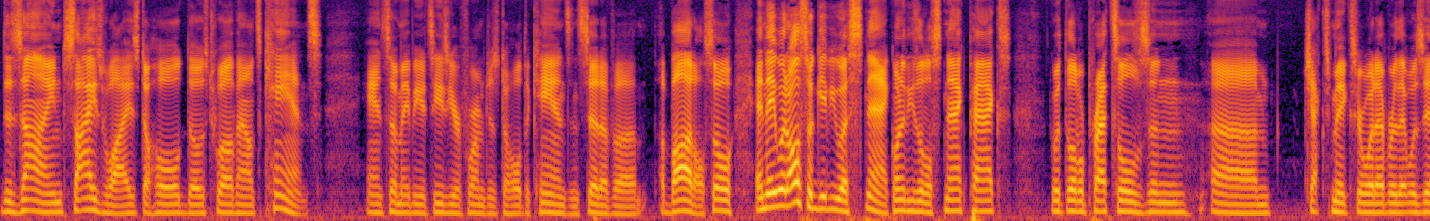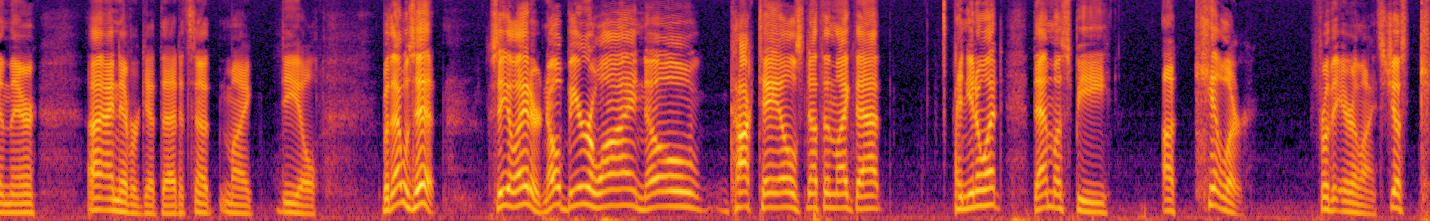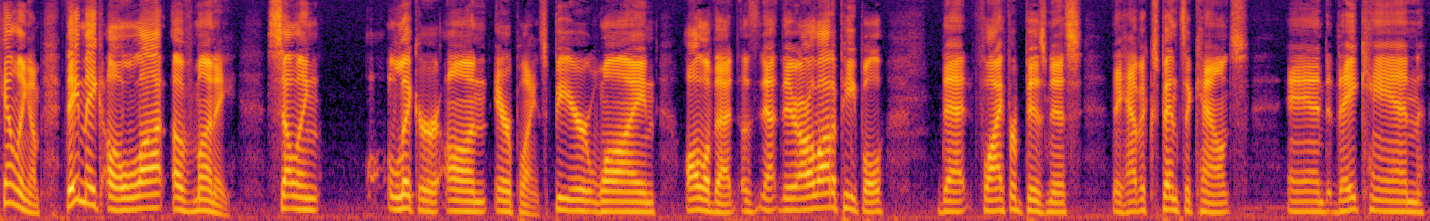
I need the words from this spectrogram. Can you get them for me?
designed size wise to hold those 12 ounce cans. And so maybe it's easier for them just to hold the cans instead of a, a bottle. So, and they would also give you a snack, one of these little snack packs with little pretzels and um, Chex Mix or whatever that was in there. I, I never get that. It's not my deal. But that was it. See you later. No beer or wine, no cocktails, nothing like that. And you know what? That must be a killer for the airlines, just killing them. They make a lot of money selling liquor on airplanes beer, wine, all of that. There are a lot of people that fly for business, they have expense accounts, and they can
